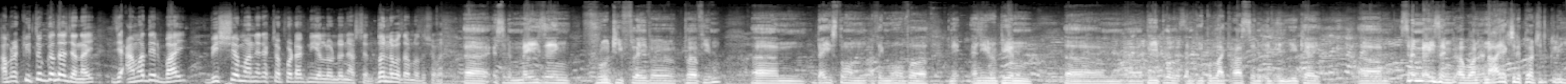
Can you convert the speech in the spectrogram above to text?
আমরা কৃতজ্ঞতা জানাই যে আমাদের বাই বিশ্ব মানের একটা প্রোডাক্ট নিয়ে লন্ডনে আসছেন। ধন্যবাদ আপনাদের সবাই। It's fruity flavour perfume um based on i think more of a, an, an european um uh, people and people like us in in, in uk um it's an amazing uh, one and i actually particularly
